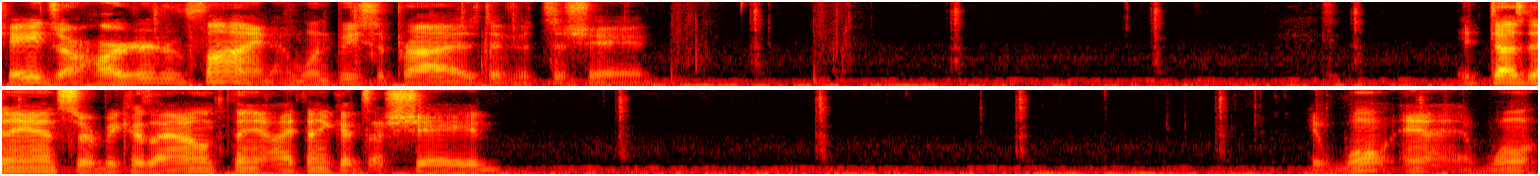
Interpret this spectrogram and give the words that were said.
Shades are harder to find. I wouldn't be surprised if it's a shade. It doesn't answer because I don't think I think it's a shade. It won't. a- It won't.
